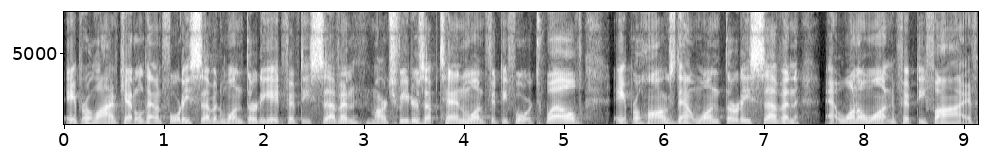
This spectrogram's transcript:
April live cattle down 47, 138.57. March feeders up 10, 154.12. April hogs down 137 at 101.55.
